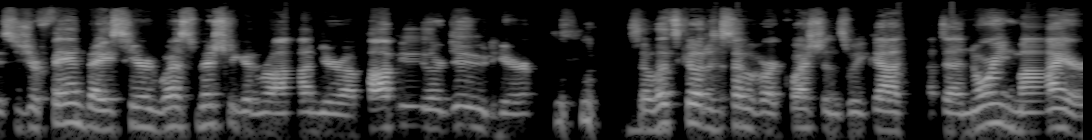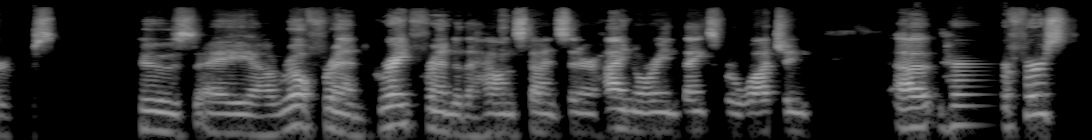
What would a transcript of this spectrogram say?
this is your fan base here in West Michigan, Ron. You're a popular dude here. so let's go to some of our questions. We've got uh, Noreen Myers, who's a, a, uh, real friend, great friend of the Hauenstein Center. Hi, Noreen. Thanks for watching. Uh, her, her first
